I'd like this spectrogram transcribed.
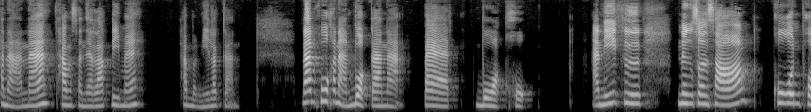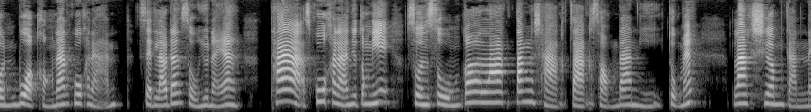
ขนานนะทำสัญลักษณ์ดีไหมทำแบบนี้ละกัน ด้านคู่ขนานบวกกันอะแปดบวกหกอันนี้คือหนึ่งส่วนสองคูณผลบวกของด้านคู่ขนาน เสร็จแล้วด้านสูงอยู่ไหนอะถ้าคู่ขนานอยู่ตรงนี้ ส่วนสูงก็ลากตั้งฉากจากสองด้านนี้ ถูกไหมลากเชื่อมกันใน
